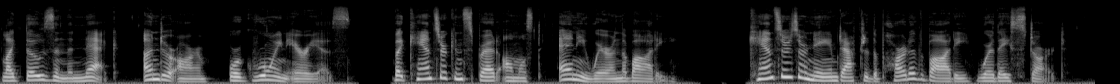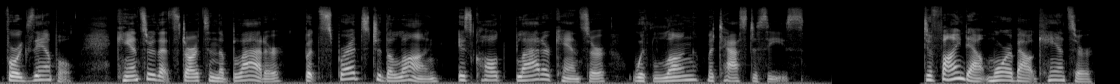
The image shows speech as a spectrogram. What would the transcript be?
like those in the neck, underarm, or groin areas. But cancer can spread almost anywhere in the body. Cancers are named after the part of the body where they start. For example, cancer that starts in the bladder but spreads to the lung is called bladder cancer with lung metastases. To find out more about cancer,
